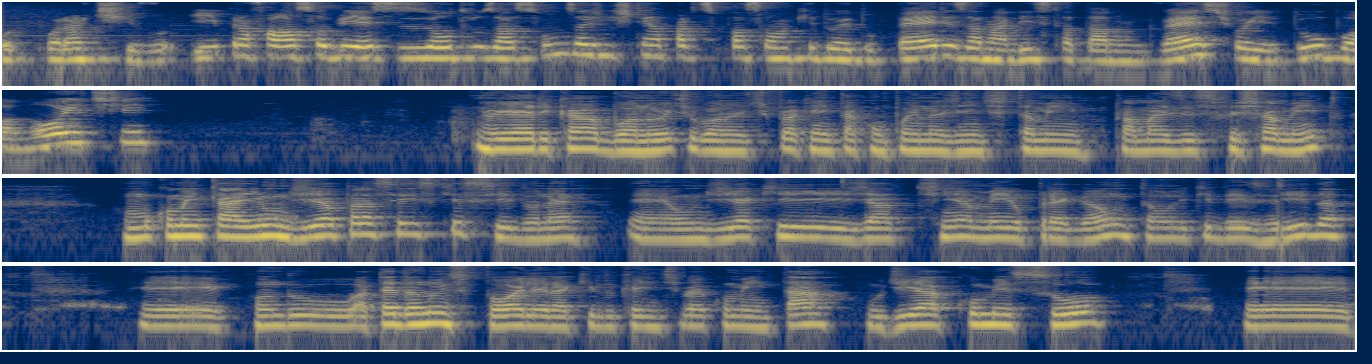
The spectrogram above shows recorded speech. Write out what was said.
corporativo. E para falar sobre esses outros assuntos, a gente tem a participação aqui do Edu Pérez, analista da Nuinvest. Oi, Edu, boa noite. Oi, Erika, boa noite, boa noite para quem está acompanhando a gente também para mais esse fechamento. Vamos comentar aí um dia para ser esquecido, né? É um dia que já tinha meio pregão, então liquidez reduzida. É, quando até dando um spoiler aqui do que a gente vai comentar, o dia começou é,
